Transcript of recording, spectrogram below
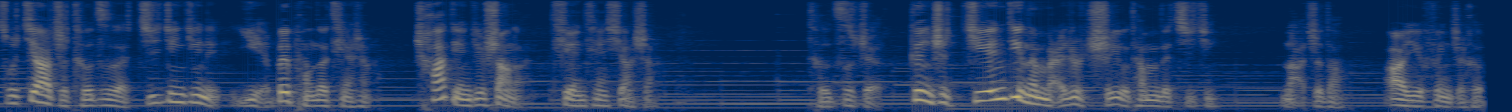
做价值投资的基金经理也被捧到天上，差点就上了天天向上。投资者更是坚定的买入持有他们的基金，哪知道二月份之后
